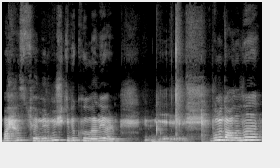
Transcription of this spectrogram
bayağı sömürmüş gibi kullanıyorum. Ee, Bunu da alalı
